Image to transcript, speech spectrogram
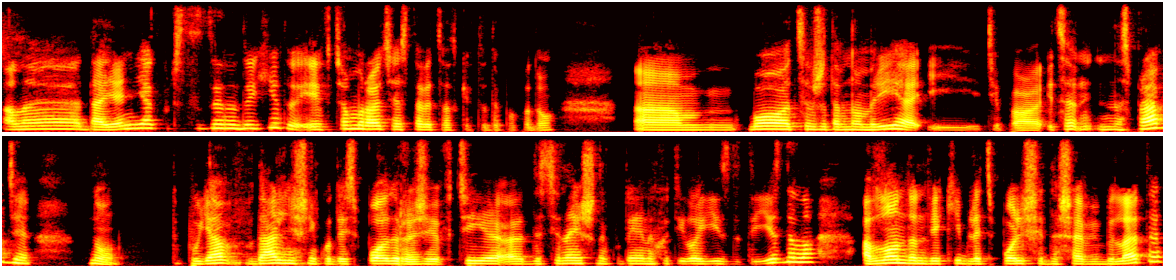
Але да, я ніяк просто не доїду, і в цьому році я 100% туди попаду. Um, бо це вже давно мрія, і типа, і це насправді, ну. Типу, я в дальнішні кудись подорожі, в ті дестінейшни, куди я не хотіла їздити, їздила. А в Лондон, в якій, блядь, Польщі дешеві білети,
